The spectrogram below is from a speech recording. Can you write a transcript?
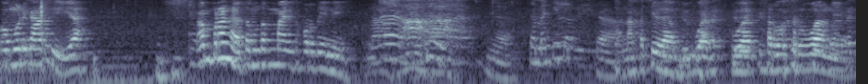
komunikasi ya. Kamu pernah nggak teman-teman main seperti ini? Nah, ya. Zaman cilik. ya anak kecil ya buat buat seru-seruan ya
